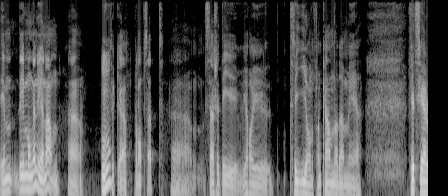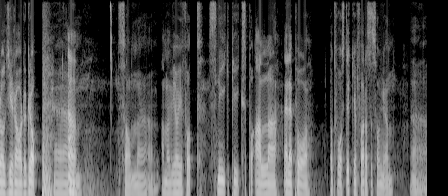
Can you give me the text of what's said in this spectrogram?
Det, är, det är många nya namn. Eh, Mm. tycker jag, på något sätt. Eh, särskilt i, vi har ju trion från Kanada med Fitzgerald, Girard och Gropp. Ja. Som, eh, ja, men vi har ju fått sneak peeks på alla, eller på, på två stycken förra säsongen eh,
